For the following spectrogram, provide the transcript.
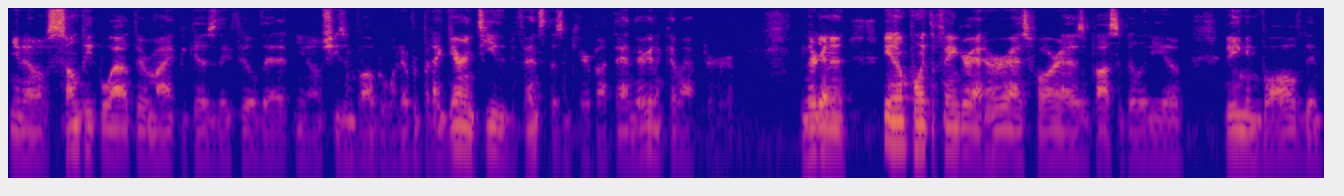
You know, some people out there might because they feel that, you know, she's involved or whatever. But I guarantee you the defense doesn't care about that. And they're going to come after her. And they're Yeah. going to, you know, point the finger at her as far as a possibility of being involved and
